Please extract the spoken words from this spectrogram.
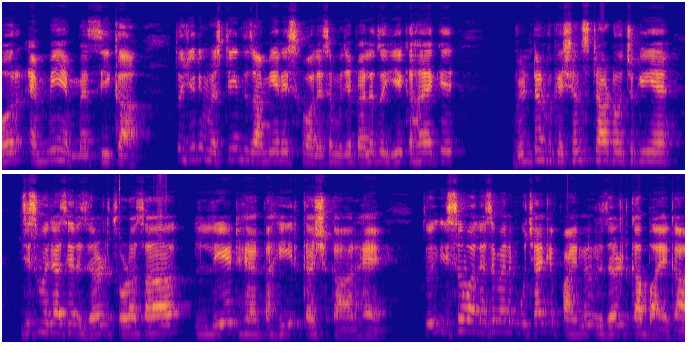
और M A M S C का। तो यूनिवर्सिटी इंतजामिया ने इस हवाले से मुझे पहले तो ये कहा है कि विंटर वेकेशन स्टार्ट हो चुकी हैं। जिस वजह से रिज़ल्ट थोड़ा सा लेट है तहिर का शिकार है। तो इस हवाले से मैंने पूछा है कि फाइनल रिज़ल्ट कब आएगा?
